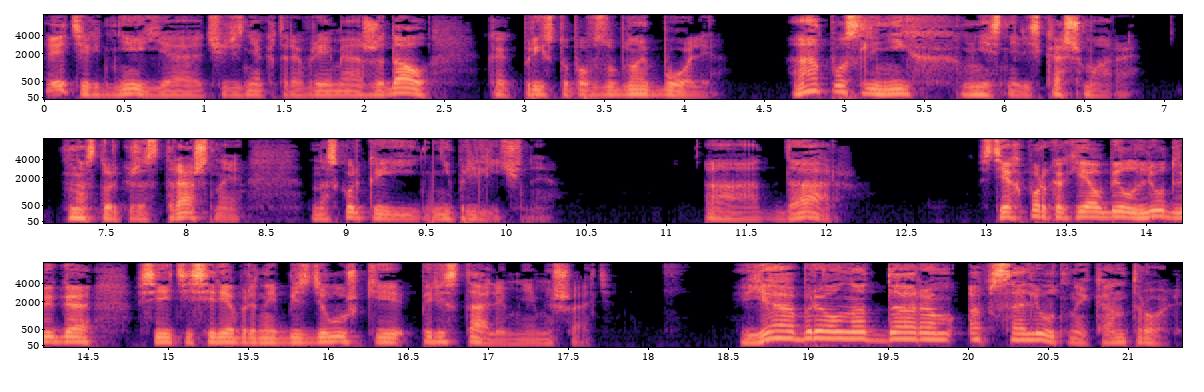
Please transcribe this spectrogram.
Этих дней я через некоторое время ожидал, как приступов зубной боли, а после них мне снились кошмары, настолько же страшные, насколько и неприличные. А дар... С тех пор, как я убил Людвига, все эти серебряные безделушки перестали мне мешать. Я обрел над даром абсолютный контроль.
